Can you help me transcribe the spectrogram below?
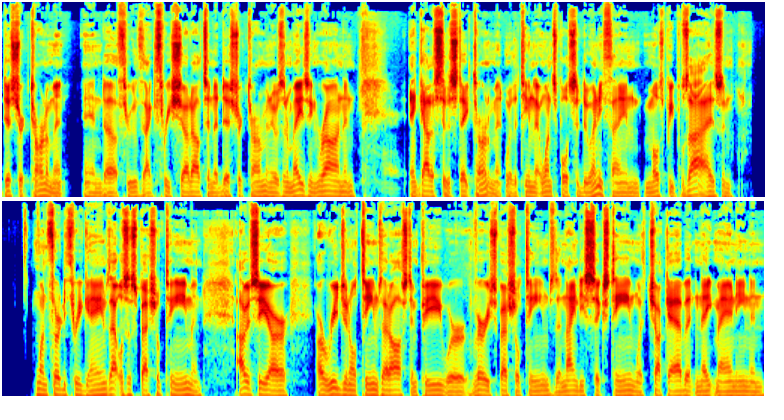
district tournament. And uh, through like three shutouts in the district tournament it was an amazing run and and got us to the state tournament with a team that wasn't supposed to do anything in most people's eyes and won 33 games. That was a special team, and obviously our our regional teams at Austin Peay were very special teams. The '96 team with Chuck Abbott and Nate Manning and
